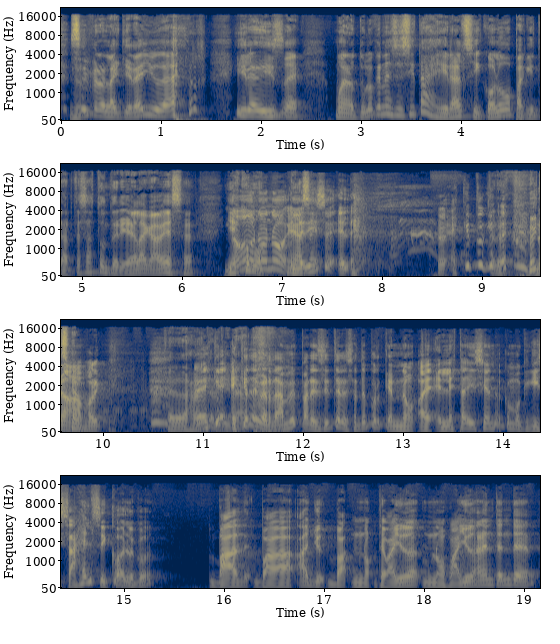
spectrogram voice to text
Sí, pero la quiere ayudar y le dice, bueno, tú lo que necesitas es ir al psicólogo para quitarte esas tonterías de la cabeza. no, no, no, él le dice... es que tú quieres... No, porque... es, que, es, que, de verdad me parece interesante porque no, eh, él le está diciendo como que quizás el psicólogo va, va, a, no, te va a ayudar, nos va a ayudar a entender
